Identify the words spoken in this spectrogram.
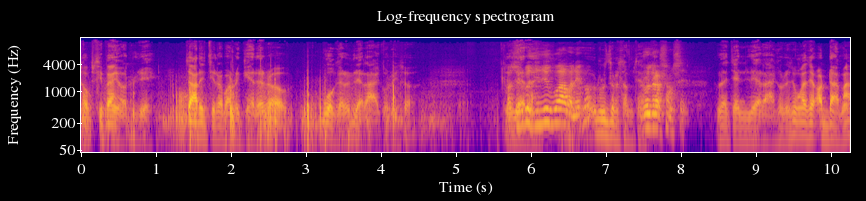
सब सिपाहीहरूले चारैतिरबाट घेरेर बोकेर लिएर आएको रहेछ। रुद्र शमशेर रुद्र शमशेर उसलाई चाहिँ लिएर आएको रहेछ। उहाँ चाहिँ अड्डामा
